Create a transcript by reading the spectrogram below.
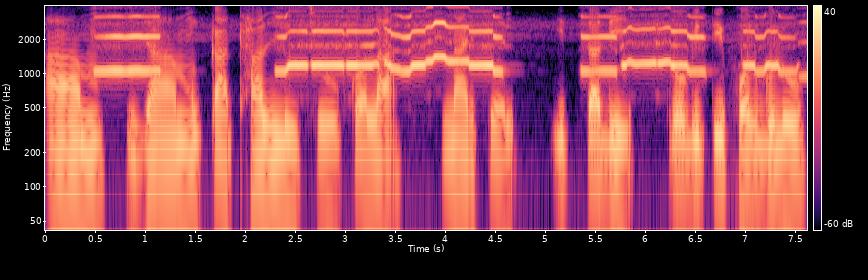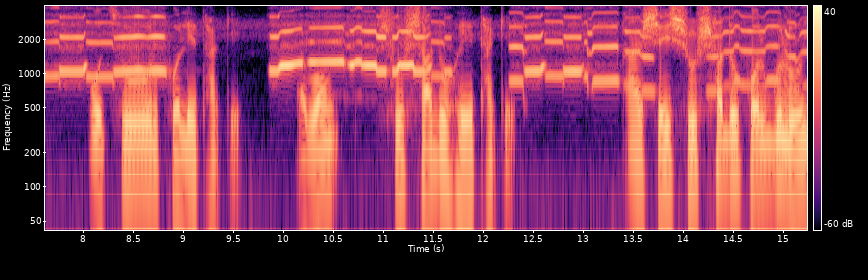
আম জাম, কাঁঠাল, লিচু, কলা, নারকেল ইত্যাদি প্রভৃতি ফলগুলো প্রচুর ফলে থাকে এবং সুস্বাদু হয়ে থাকে। আর সেই সুস্বাদু ফলগুলোই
